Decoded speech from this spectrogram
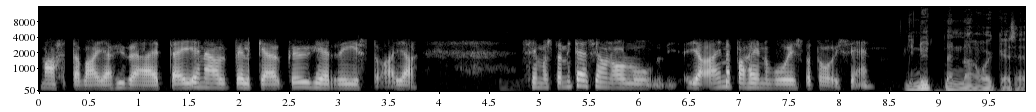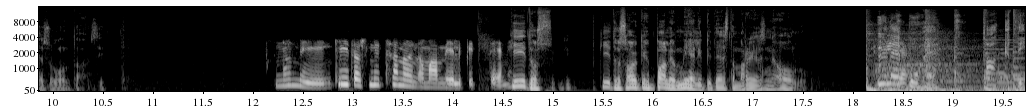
mahtavaa ja hyvää, että ei enää ole pelkkää köyhien riistoa ja semmoista, mitä se on ollut ja aina pahennut vuodesta toiseen. Niin nyt mennään oikeaan suuntaan sitten. No niin, kiitos. Nyt sanoin oman mielipiteeni. Kiitos. Kiitos oikein paljon mielipiteestä Maria sinne Ouluun. Ylepuhe. Akti.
